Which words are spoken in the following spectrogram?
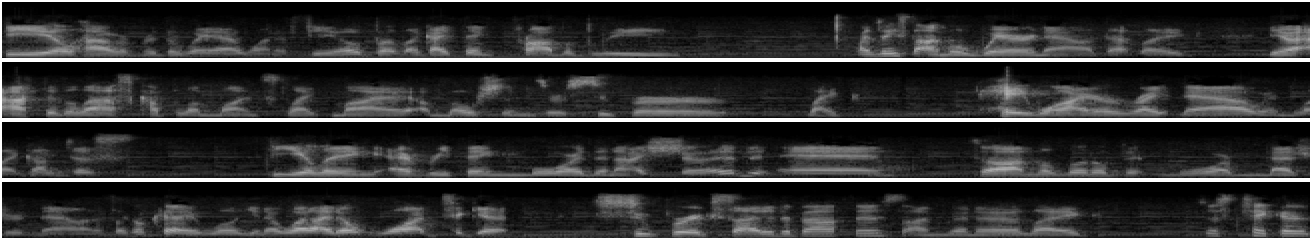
feel however the way I want to feel. But like I think probably, at least I'm aware now that like you know after the last couple of months, like my emotions are super like haywire right now, and like I'm just feeling everything more than I should, and so I'm a little bit more measured now. And it's like, okay, well, you know what? I don't want to get super excited about this. I'm gonna like just take a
